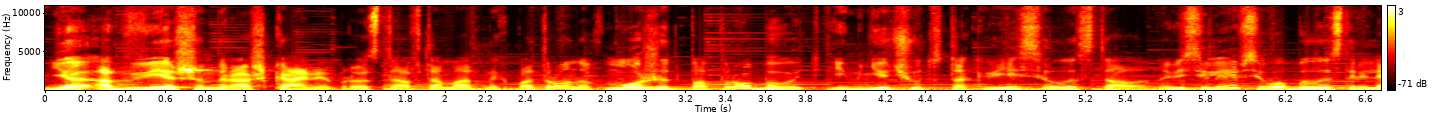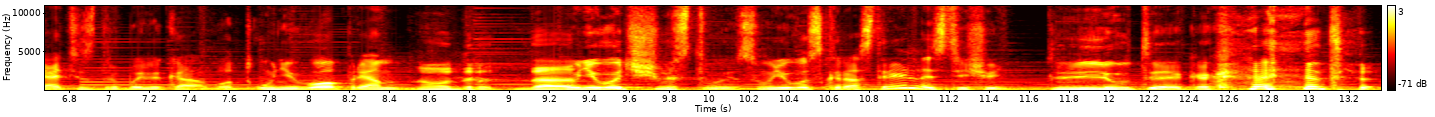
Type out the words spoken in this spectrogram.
я обвешен рожками просто автоматных патронов, может попробовать, и мне что-то так весело стало. Но веселее всего было стрелять из дробовика. Вот у него прям... Ну, др- да. У него чувствуется, у него скорострельность еще лютая какая-то.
